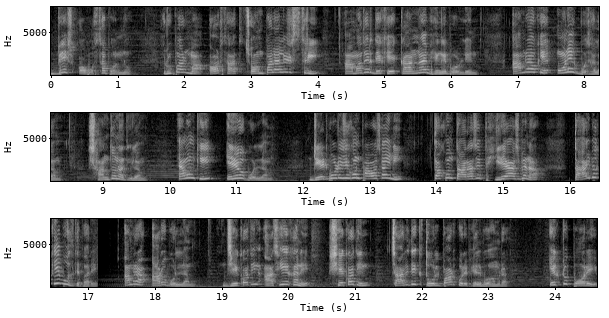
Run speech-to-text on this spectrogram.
বেশ অবস্থাপন্ন। রূপার মা অর্থাৎ চম্পালালের স্ত্রী আমাদের দেখে কান্নায় ভেঙে পড়লেন। আমরা ওকে অনেক বোঝালাম, সান্ত্বনা দিলাম, এমনকি এও বললাম ডেড বডি যখন পাওয়া যায়নি, তখন তারা যে ফিরে আসবে না, তাই বা কে বলতে পারে? আমরা আরও বললাম, যে কদিন আছি এখানে, সে কদিন চারিদিক তোলপাড় করে ফেলব আমরা। একটু পরে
